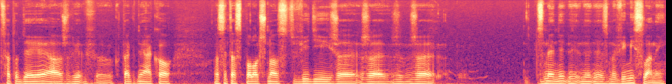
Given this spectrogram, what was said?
sa to deje a že, tak nejako vlastne tá spoločnosť vidí, že, že, že, že sme, ne, ne, ne, sme vymyslení,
